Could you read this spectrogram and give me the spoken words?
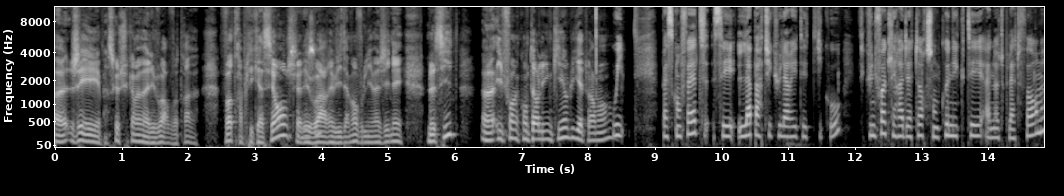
euh, j'ai, parce que je suis quand même allé voir votre, votre application, je suis allé voir évidemment, vous l'imaginez, le site. Il faut un compteur Linky obligatoirement? Oui, parce qu'en fait, c'est la particularité de Tico, c'est qu'une fois que les radiateurs sont connectés à notre plateforme,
